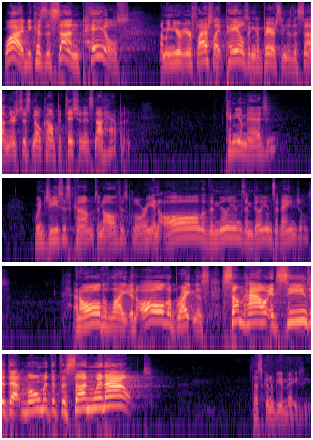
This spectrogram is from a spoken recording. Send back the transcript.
Why? Because the sun pales. I mean, your, your flashlight pales in comparison to the sun. There's just no competition. It's not happening. Can you imagine when Jesus comes in all of his glory and all of the millions and billions of angels? and all the light and all the brightness. Somehow it seems at that moment that the sun went out. That's going to be amazing.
